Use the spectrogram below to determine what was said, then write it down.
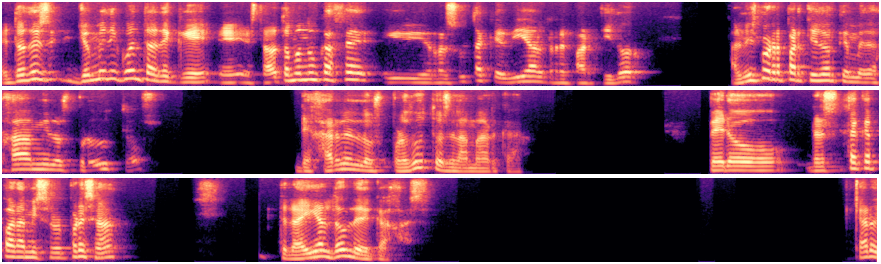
Entonces yo me di cuenta de que eh, estaba tomando un café y resulta que vi al repartidor, al mismo repartidor que me dejaba a mí los productos, dejarle los productos de la marca. Pero resulta que para mi sorpresa traía el doble de cajas. Claro,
